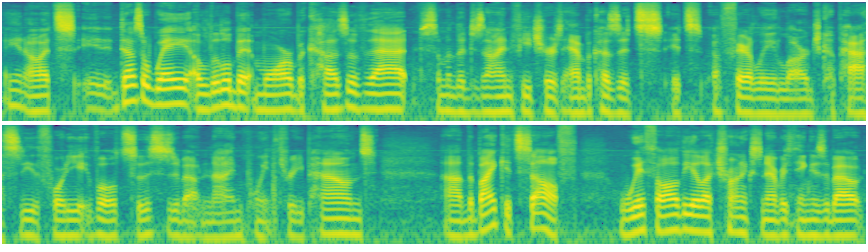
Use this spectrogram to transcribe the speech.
You know, it's it does weigh a little bit more because of that, some of the design features, and because it's it's a fairly large capacity, the 48 volts. So this is about 9.3 pounds. Uh, the bike itself, with all the electronics and everything, is about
